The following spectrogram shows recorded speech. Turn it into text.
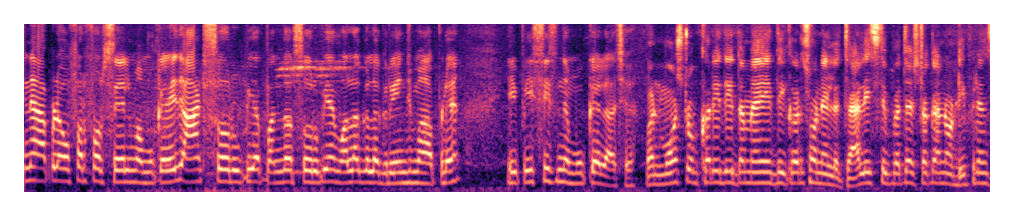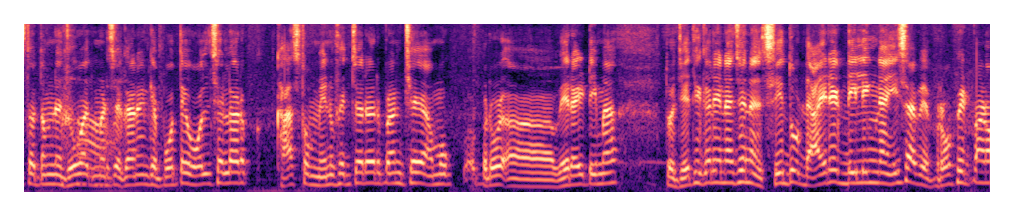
એને આપણે ઓફર ફોર સેલમાં મૂકેલી છે. આઠસો રૂપિયા પંદરસો રૂપિયા એમ અલગ અલગ રેન્જમાં આપણે એ પીસીસને મૂકેલા છે. પણ મોસ્ટ ઓફ ખરીદી તમે અહીંથી કરશો ને એટલે ચાલીસથી પચાસ ટકાનો ડિફરન્સ તો તમને જોવા જ મળશે. કારણ કે પોતે હોલસેલર ખાસ તો મેન્યુફેક્ચરર પણ છે અમુક વેરાયટીમાં તો જેથી કરીને છે ને સીધું ડાયરેક્ટ ડીલિંગના હિસાબે પ્રોફિટ પણ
